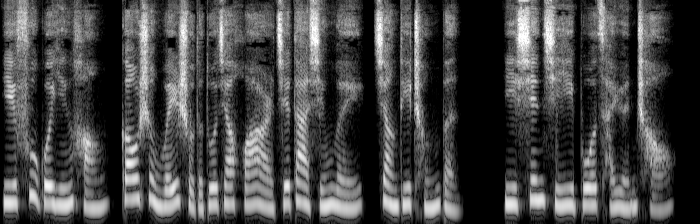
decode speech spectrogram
以富国银行、高盛为首的多家华尔街大行为降低成本，已掀起一波裁员潮。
